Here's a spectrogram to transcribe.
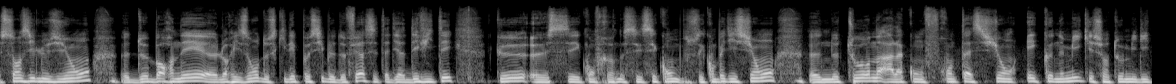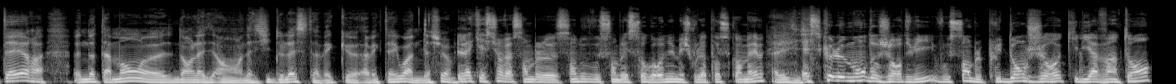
sans illusion, de borner l'horizon de ce qu'il est possible de faire, c'est-à-dire d'éviter que euh, ces, ces, ces, comp ces, compétitions euh, ne tournent à la confrontation économique et surtout militaire, euh, notamment dans la, en Asie de l'Est avec, avec Taïwan, bien sûr. La question va semble, sans doute vous sembler saugrenue, mais je vous la pose quand même. Est-ce que le monde aujourd'hui vous semble plus dangereux qu'il y a 20 ans?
